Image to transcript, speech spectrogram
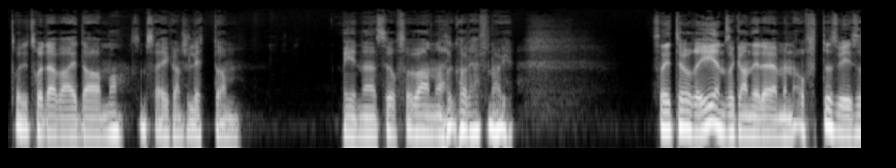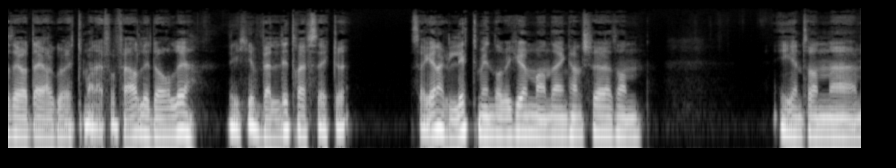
Jeg tror de trodde jeg var ei dame, som sier kanskje litt om mine surfevaner, eller hva det er for noe. Så i teorien så kan de det, men oftest viser det seg at de algoritmene er forferdelig dårlige. De er ikke veldig treffsikre. Så jeg er nok litt mindre bekymra enn det en kanskje sånn i en sånn uh,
